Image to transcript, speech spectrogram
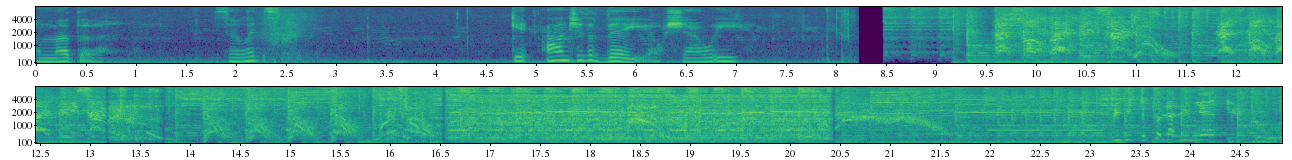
her mother. So let's get on to the video, shall we? Plus vite que la lumière, il court.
